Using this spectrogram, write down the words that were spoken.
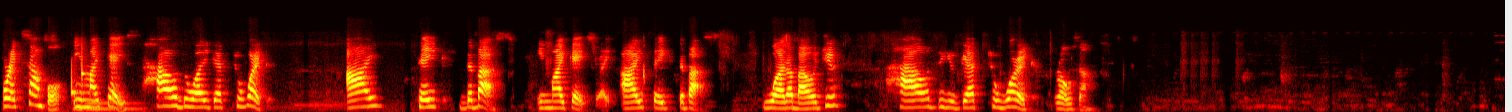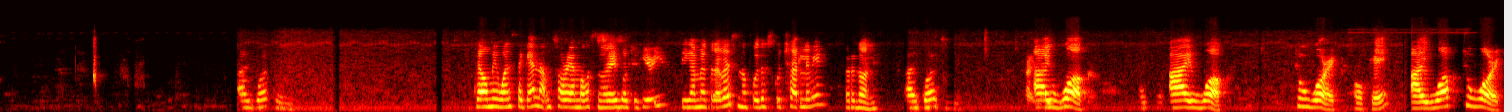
For example, in my mm. case, how do I get to work? I take the bus. In my case, right? I take the bus. What about you? How do you get to work, Rosa? I working, Tell me once again. I'm sorry, I was not able to hear you. Dígame otra vez, no puedo escucharle bien. Perdone. I walk. I walk. I walk to work. Okay. I walk to work.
